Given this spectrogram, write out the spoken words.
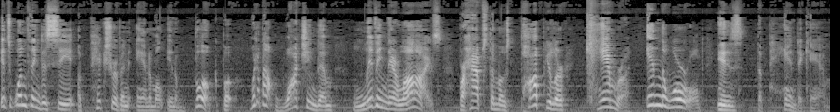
it's one thing to see a picture of an animal in a book, but what about watching them living their lives? Perhaps the most popular camera in the world is the Panda Cam.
